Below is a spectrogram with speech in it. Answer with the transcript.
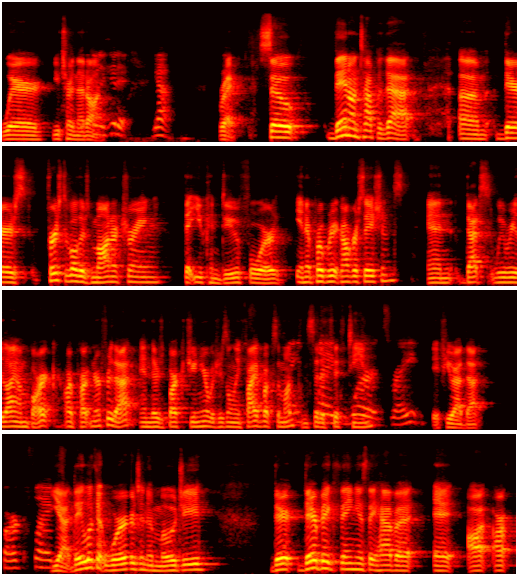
where you turn that on. Hit it, yeah. Right. So then on top of that, um, there's first of all, there's monitoring that you can do for inappropriate conversations and that's we rely on bark our partner for that. And there's bark junior which is only five bucks a month Flag instead of 15 words, right? if you add that. Bark flag yeah they look at words and emoji. Their their big thing is they have a, a, a,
